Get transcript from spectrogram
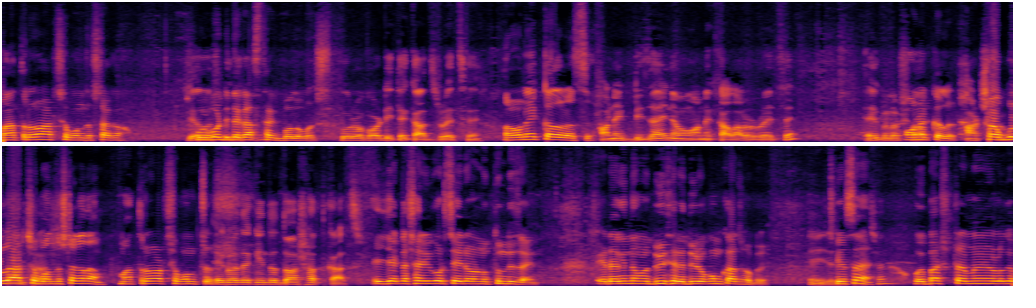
মাত্র আটশো পঞ্চাশ টাকা। ফুল বডিতে কাজ থাকবে বলো বস। পুরো বডিতে কাজ রয়েছে। আর অনেক কালার আছে। অনেক ডিজাইন এবং অনেক কালারও রয়েছে। এগুলো অনেক কালার সবগুলো আটশো পঞ্চাশ টাকা দাম মাত্র আটশো পঞ্চাশ। এগুলোতে কিন্তু দশ হাত কাজ। এই যে একটা শাড়ি করছে এটা নতুন ডিজাইন এটা কিন্তু আমরা দুই সাইডে দুই রকম কাজ হবে। ঠিক আছে? ওই পাশটা মানে লোকে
